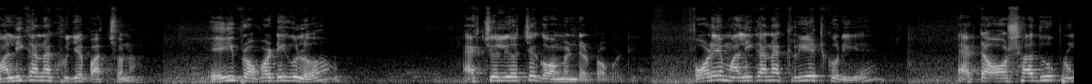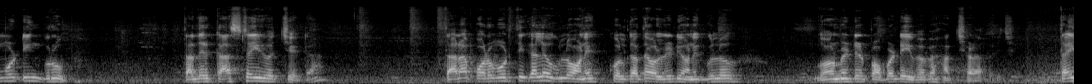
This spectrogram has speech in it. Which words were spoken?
মালিকানা খুঁজে পাচ্ছ না। এই প্রপার্টিগুলো অ্যাকচুয়ালি হচ্ছে গভর্নমেন্টের প্রপার্টি পরে মালিকানা ক্রিয়েট করিয়ে একটা অসাধু প্রমোটিং গ্রুপ তাদের কাজটাই হচ্ছে এটা। তারা পরবর্তীকালে ওগুলো অনেক, কলকাতায় অলরেডি অনেকগুলো গভর্নমেন্টের প্রপার্টি এইভাবে হাতছাড়া হয়েছে। তাই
